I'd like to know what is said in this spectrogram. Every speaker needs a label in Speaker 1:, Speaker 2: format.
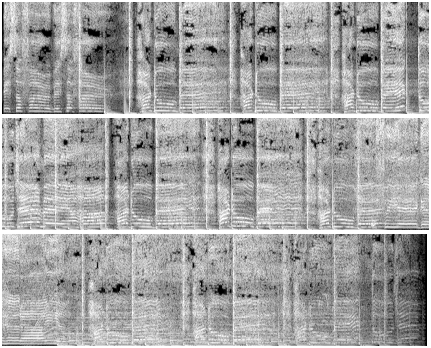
Speaker 1: Be suffer, be suffer.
